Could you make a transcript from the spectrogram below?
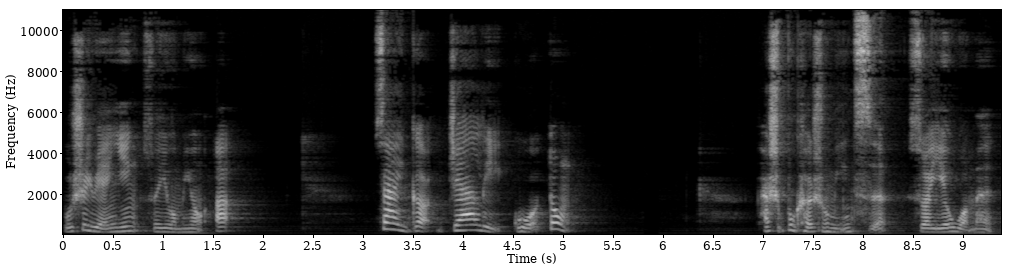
不是元音，所以我们用 a。下一个 jelly 果冻，它是不可数名词，所以我们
